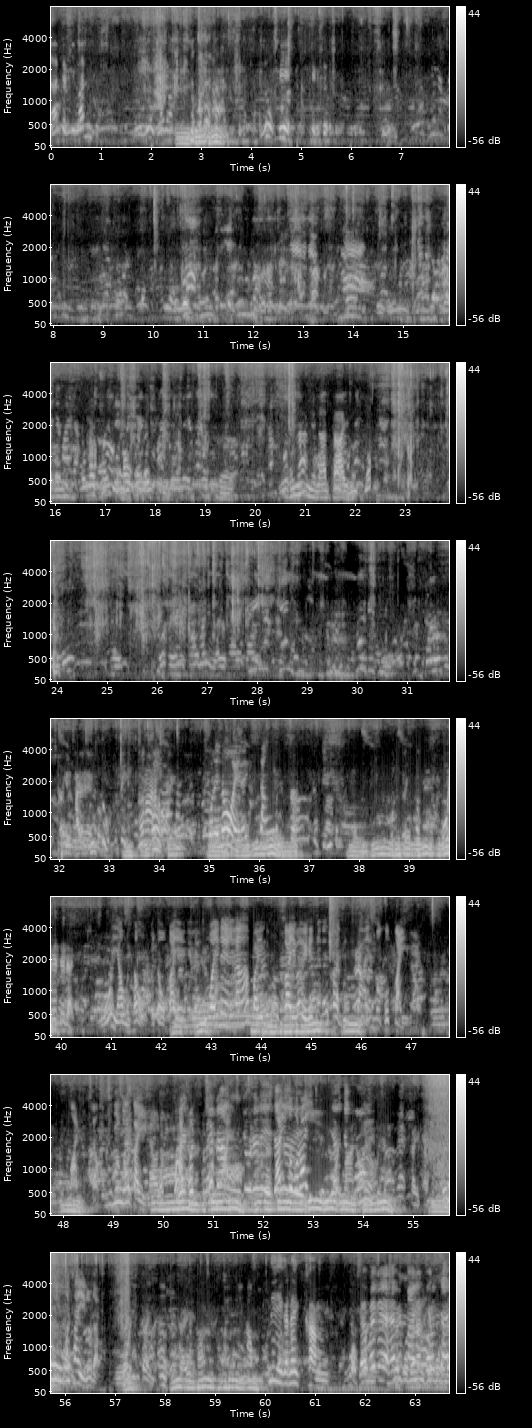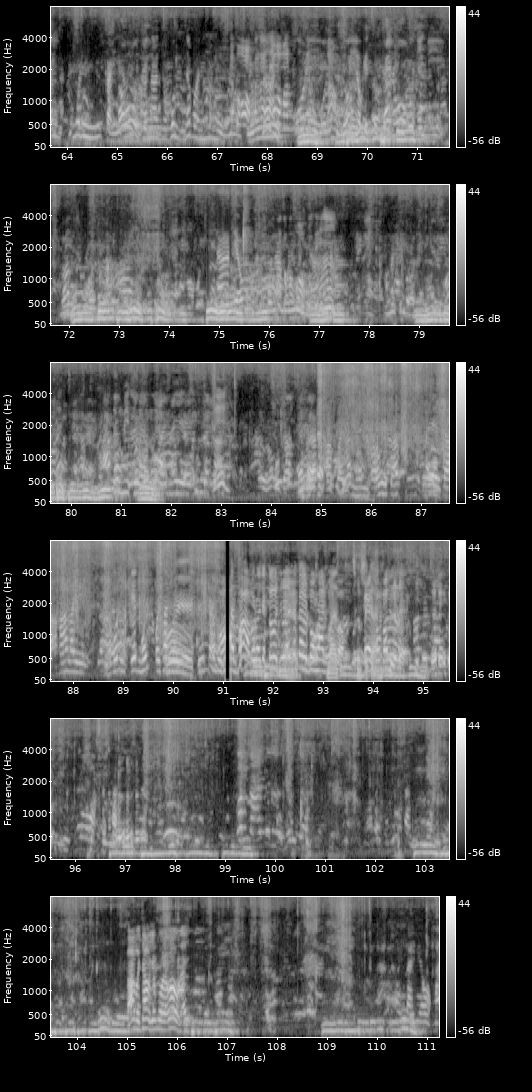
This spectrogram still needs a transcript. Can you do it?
ร้านจากที่วันลูกแล้วเนาะลูกพี่เห็นละเนี่ยร้านชาย บ่ได้น้อยสั่งโอ้เห็นได้ได้โอ้ยเอาไม่เข้าไปต่อไก่นี่แหละช่วยแน่เลยนะ ไปเป็นไก่ไว้เห็นได้ได้บ้านเป็นตายมาคบไก่แล้วใหม่แล้วก็ยิงแล้วไก่แล้วแล้วบ้านเพิ่นแล้วได้ไปก็บ่ได้กูก็ใช่แล้ได้ นี่ก็ในขังจะไม่แม่ให้มันไปนั่นเกี่ยวกับนั้นบุญไก่เนาขนาดอยู่บุญนักว่านี่นี่โอ้ยนี่เราเห็นแค่นู้นนะแถวหน้ามันนี่มันเป็นบ่อต้องมีคนคอยให้เล่นไปว่าเงินเขา จักเล่นจะหาอะไรคนเก็ตมุกไปชั้นเฮ้ยคือไก่ท่านผ้ามันเราจะเกิดอยู่แล้วจะเกิดบงหันมาชมสแม่นกาเขามันเลยแหละบ้าไปเช่ายังโมแล้วว่าได้ไหนเดียวออกมา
